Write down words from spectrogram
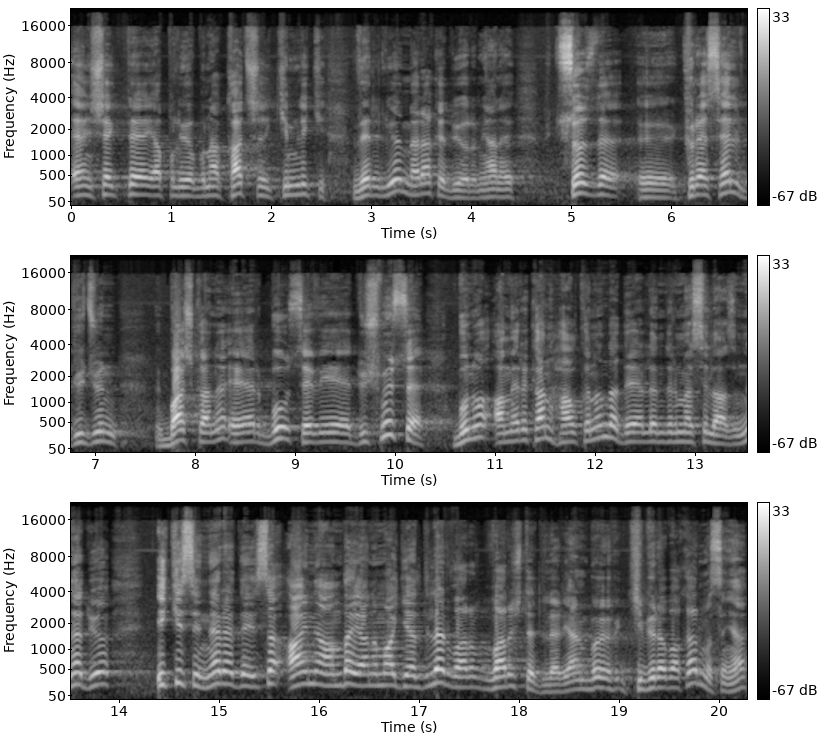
enşekte yapılıyor buna kaç kimlik veriliyor merak ediyorum. Yani sözde e, küresel gücün başkanı eğer bu seviyeye düşmüşse bunu Amerikan halkının da değerlendirmesi lazım. Ne diyor? İkisi neredeyse aynı anda yanıma geldiler var, varış dediler. Yani böyle kibire bakar mısın ya?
